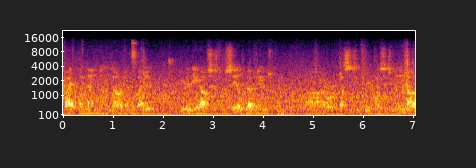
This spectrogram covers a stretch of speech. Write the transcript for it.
$5.9 million under budget. Year-to-date off-system sales revenues uh, are about $63.6 million, uh,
